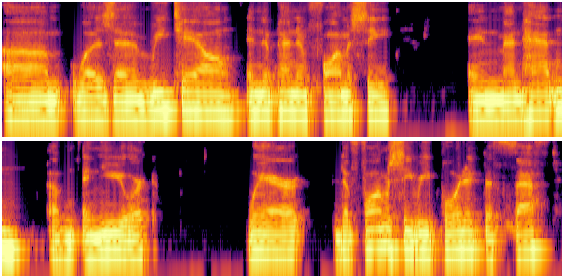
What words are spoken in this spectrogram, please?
um, was a retail independent pharmacy in Manhattan, um, in New York, where the pharmacy reported the theft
